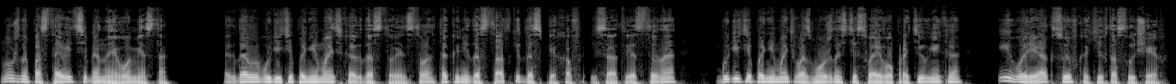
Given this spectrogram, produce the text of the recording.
нужно поставить себя на его место. Тогда вы будете понимать как достоинства, так и недостатки доспехов и, соответственно, будете понимать возможности своего противника и его реакцию в каких-то случаях.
